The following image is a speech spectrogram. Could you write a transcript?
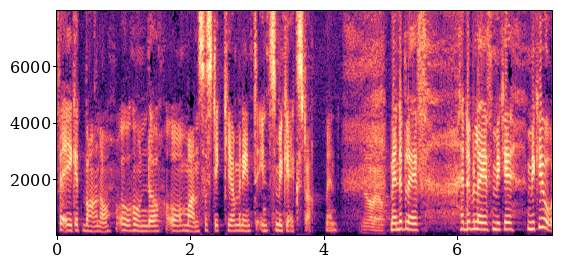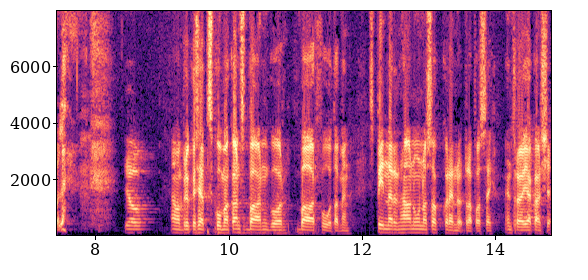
för eget barn och, och hund och, och man så sticker jag, men inte, inte så mycket extra. Men, Ja, ja. men det blev, det blev mycket, mycket ull. Ja. Ja, man brukar säga att skomakarens barn går barfota, men spinnaren har nog några sockor ändå att dra på sig. En tröja kanske.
